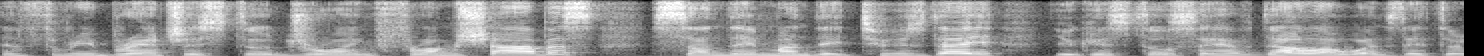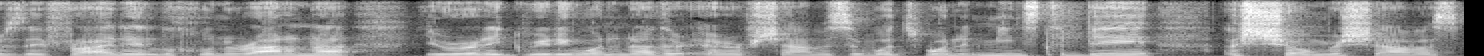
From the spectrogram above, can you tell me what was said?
and three branches still drawing from Shabbos, Sunday, Monday, Tuesday. You can still say Havdalah, Wednesday, Thursday, Friday, Lechu Neranenah. You're already greeting one another Erev Shabbos. And what's what it means to be a Shomer Shabbos.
